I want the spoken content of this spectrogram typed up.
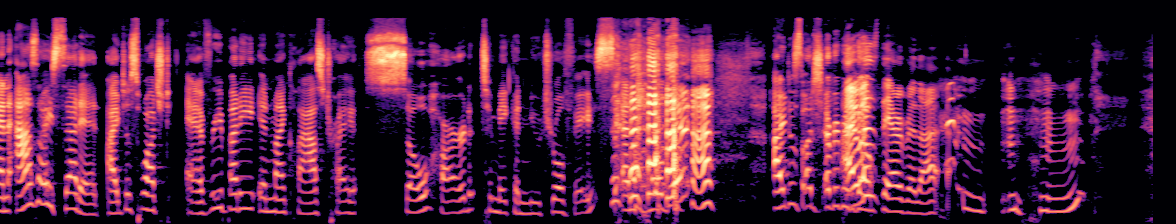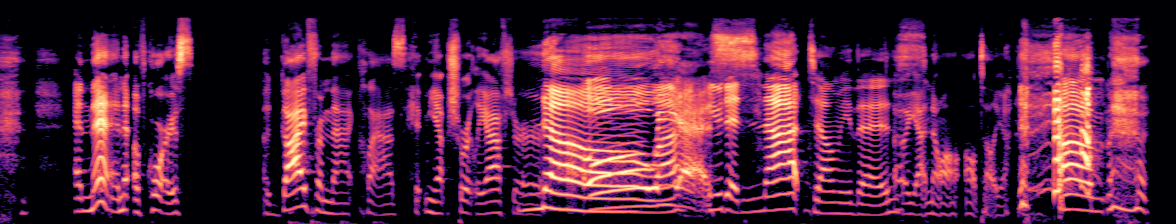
And as I said it, I just watched everybody in my class try so hard to make a neutral face and hold it. I just watched everybody I go, was there for that. and then, of course, a guy from that class hit me up shortly after. No. Oh, yes. You did not tell me this. Oh yeah, no, I'll, I'll tell you. um,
